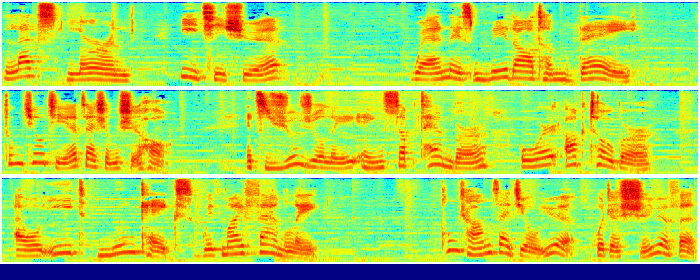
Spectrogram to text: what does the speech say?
Let's learn，一起学。When is Mid-Autumn Day? 中秋节在什么时候？It's usually in September or October. I will eat mooncakes with my family. 通常在九月或者十月份，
